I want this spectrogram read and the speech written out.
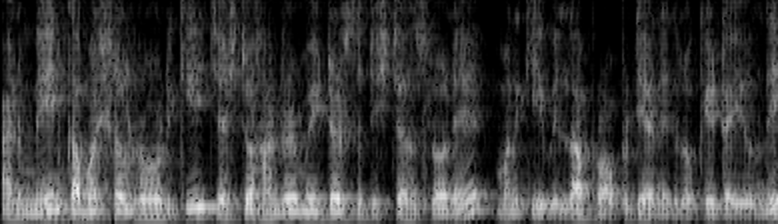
అండ్ మెయిన్ కమర్షియల్ రోడ్కి జస్ట్ హండ్రెడ్ మీటర్స్ డిస్టెన్స్లోనే మనకి ఈ విల్లా ప్రాపర్టీ అనేది లొకేట్ అయ్యి ఉంది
